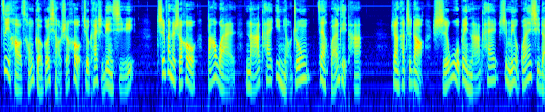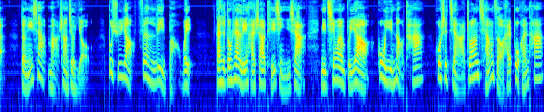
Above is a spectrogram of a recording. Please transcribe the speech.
最好从狗狗小时候就开始练习，吃饭的时候把碗拿开一秒钟，再还给他，让他知道食物被拿开是没有关系的，等一下马上就有，不需要奋力保卫。但是东山林还是要提醒一下，你千万不要故意闹他，或是假装抢走还不还他。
